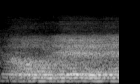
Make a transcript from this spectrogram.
Go live.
